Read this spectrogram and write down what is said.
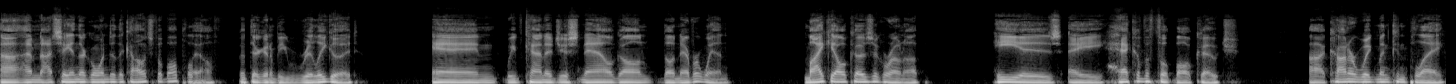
Uh, I'm not saying they're going to the college football playoff, but they're going to be really good. And we've kind of just now gone. They'll never win. Mike Elko's a grown up. He is a heck of a football coach. Uh, Conner Weigman can play,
